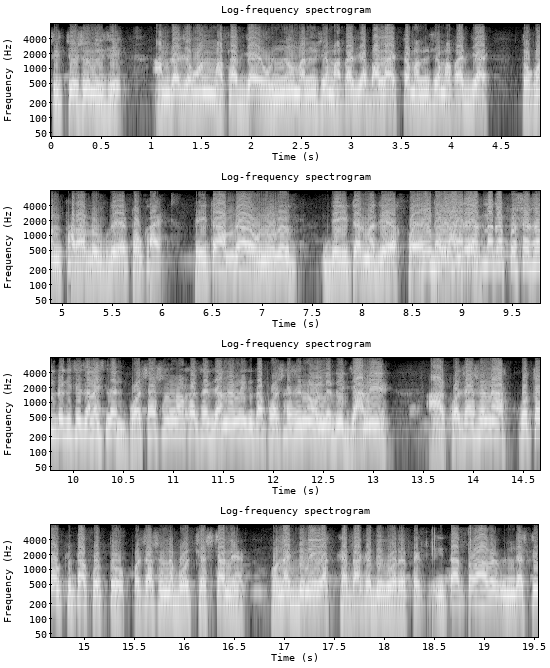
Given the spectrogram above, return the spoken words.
সিচুয়েশন হয়েছে আমরা যখন মাথার যাই অন্য মানুষের মাথার যায়, বালা একটা মানুষের মাথার যায় তখন তারার উপরে এটকায় তো এটা আমরা অনুরোধ যে এটার মাঝে কয়েকটা আপনারা প্রশাসনকে কিছু জানাইছিলেন? প্রশাসনের কাছে জানানি কিন্তু প্রশাসন অলরেডি জানে। আর প্রশাসনে কত কিতা করতো? প্রশাসনে বহুত চেষ্টা নেয়। অনেকদিন এই খেদাখেদি করে। এটা তো আর ইন্ডাস্ট্রি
